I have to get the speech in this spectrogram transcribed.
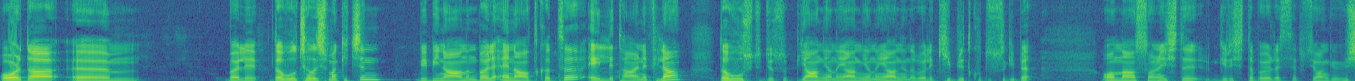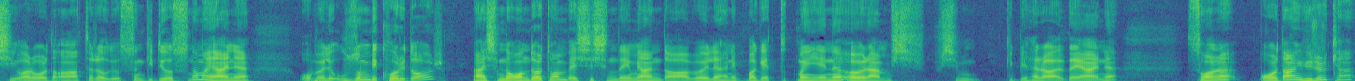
orada eee, böyle davul çalışmak için bir binanın böyle en alt katı 50 tane falan davul stüdyosu yan yana yan yana yan yana böyle kibrit kutusu gibi. Ondan sonra işte girişte böyle resepsiyon gibi bir şey var. Oradan anahtarı alıyorsun, gidiyorsun ama yani o böyle uzun bir koridor. Ben şimdi 14-15 yaşındayım yani daha böyle hani baget tutmayı yeni öğrenmişim gibi herhalde yani. Sonra oradan yürürken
